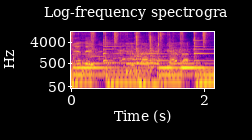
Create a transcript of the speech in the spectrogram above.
melek melek.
